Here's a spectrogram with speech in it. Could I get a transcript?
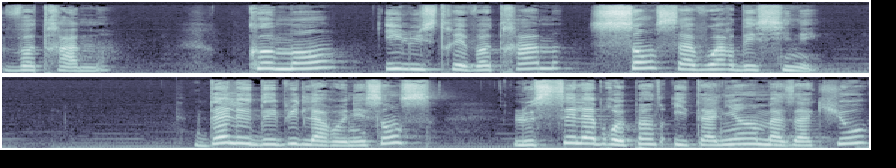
votre âme? Comment illustrer votre âme sans savoir dessiner? Dès le début de la Renaissance, le célèbre peintre italien Masaccio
